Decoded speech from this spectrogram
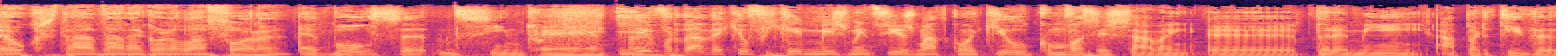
É o que está a dar agora lá fora? A bolsa de cinto. É, pá. e a verdade é que eu fiquei mesmo entusiasmado com aquilo. Como vocês sabem, eh, para mim, à partida,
